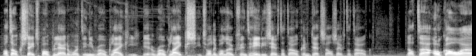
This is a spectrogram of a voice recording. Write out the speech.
Wat ook steeds populairder wordt in die roguelike, eh, roguelikes. Iets wat ik wel leuk vind. Hades heeft dat ook en Dead Cells heeft dat ook. Dat eh, ook al eh,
